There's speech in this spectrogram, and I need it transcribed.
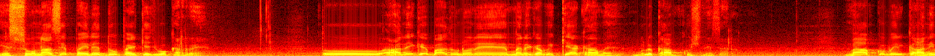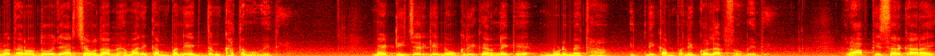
ये सोना से पहले दो पैकेज वो कर रहे हैं। तो आने के बाद उन्होंने, मैंने कहा भाई क्या काम है? बोले, काम कुछ नहीं सर। मैं आपको मेरी कहानी बता रहा हूँ। 2014 में हमारी कंपनी एकदम ख़त्म हो गई थी। मैं टीचर की नौकरी करने के मूड में था। इतनी कंपनी कोलैप्स हो गई थी। फिर आपकी सरकार आई।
